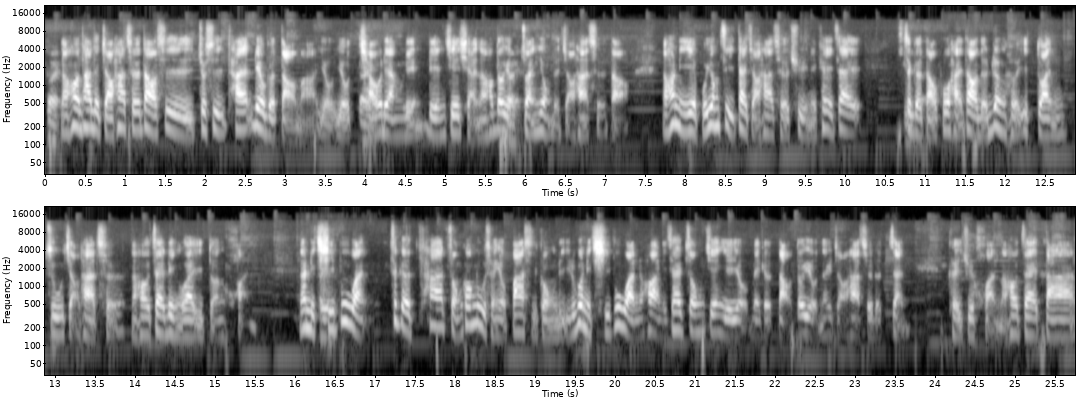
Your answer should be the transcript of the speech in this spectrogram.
对。然后它的脚踏车道是，就是它六个岛嘛，有有桥梁连连接起来，然后都有专用的脚踏车道。然后你也不用自己带脚踏车去，你可以在这个岛坡海道的任何一端租脚踏车，然后在另外一端还。那你骑不完这个，它总共路程有八十公里。如果你骑不完的话，你在中间也有每个岛都有那个脚踏车的站。可以去还，然后再搭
